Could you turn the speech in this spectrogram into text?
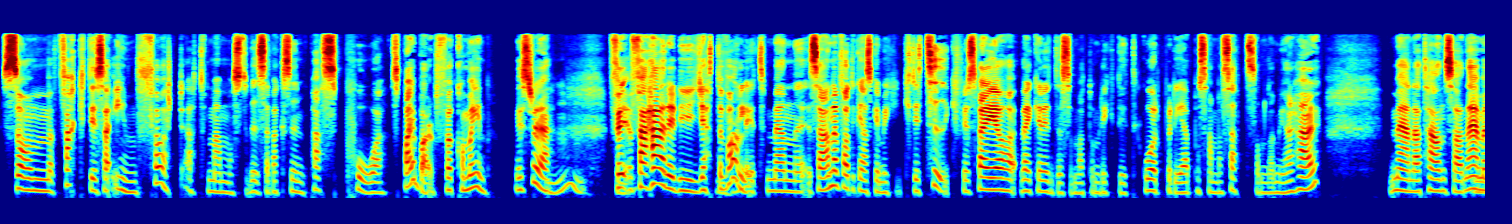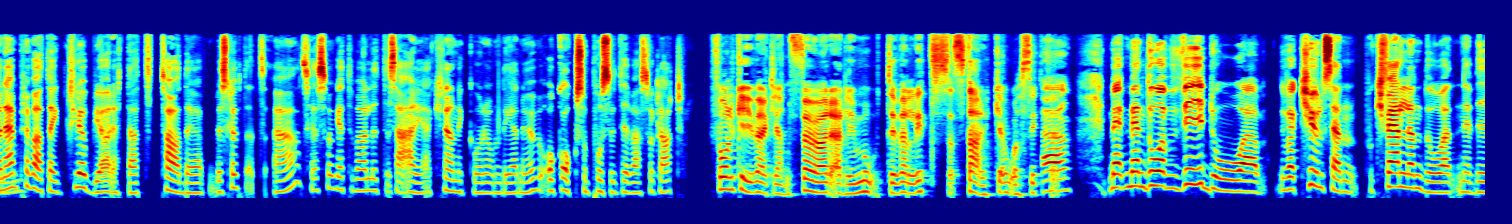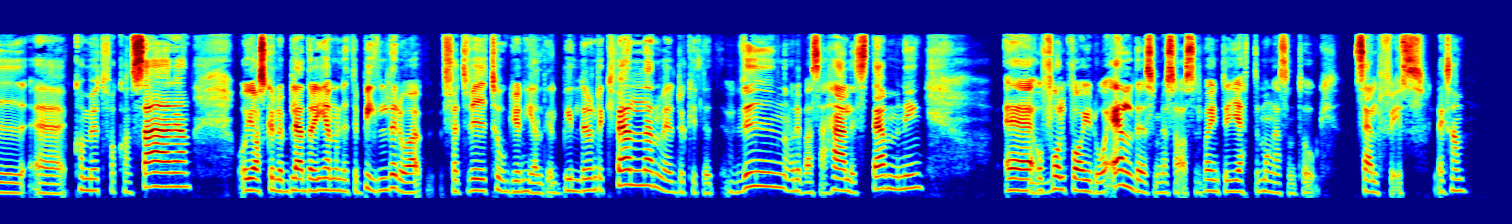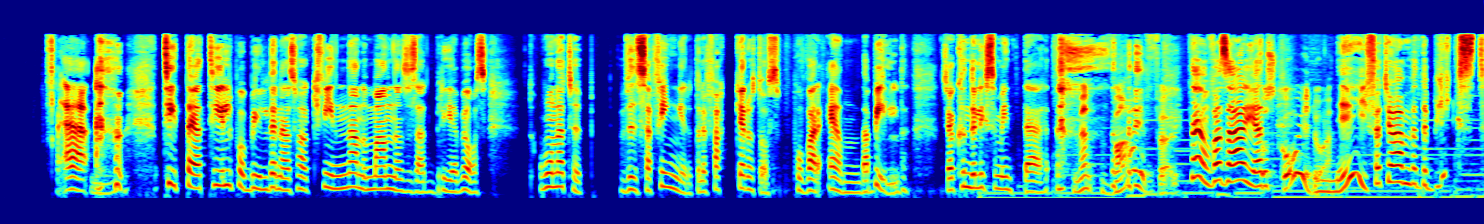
som faktiskt har infört att man måste visa vaccinpass på Spybar för att komma in. Visste du det? Mm. För, för här är det ju jättevanligt, men så han har fått ganska mycket kritik. För i Sverige verkar det inte som att de riktigt går på det på samma sätt som de gör här. Men att han sa, nej men det är en privatägd klubb, jag har rätt att ta det beslutet. Ja, så jag såg att det var lite så arga krönikor om det nu, och också positiva såklart. Folk är ju verkligen för eller emot. Det är väldigt starka åsikter. Ja. Men, men då vi då, det var kul sen på kvällen då när vi eh, kom ut från konserten och jag skulle bläddra igenom lite bilder då för att vi tog ju en hel del bilder under kvällen, vi hade druckit lite vin och det var så här härlig stämning. Eh, Och folk var ju då äldre som jag sa så det var inte jättemånga som tog selfies. Liksom. Eh, Tittar jag till på bilderna så har kvinnan och mannen som satt bredvid oss, hon har typ visat fingret eller fackar åt oss på varenda bild. Så jag kunde liksom inte... Men varför? Nej, hon var så arg På skoj då? Nej, för att jag använde blixt.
